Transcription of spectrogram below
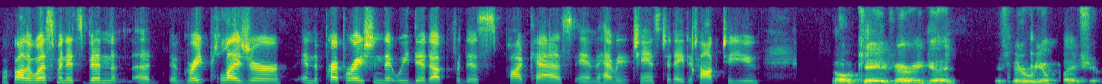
Well, Father Woestman, it's been a, a, great pleasure in the preparation that we did up for this podcast and having a chance today to talk to you. Okay, very good. It's been a real pleasure.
